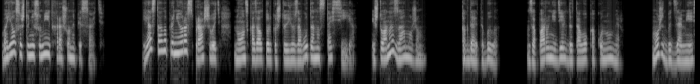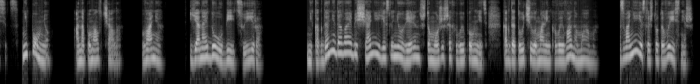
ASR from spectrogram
Боялся, что не сумеет хорошо написать. Я стала про нее расспрашивать, но он сказал только, что ее зовут Анастасия и что она замужем. Когда это было? За пару недель до того, как он умер. Может быть, за месяц. Не помню. Она помолчала. «Ваня, я найду убийцу, Ира. Никогда не давай обещаний, если не уверен, что можешь их выполнить, когда ты учила маленького Ивана мама. Звони, если что-то выяснишь.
